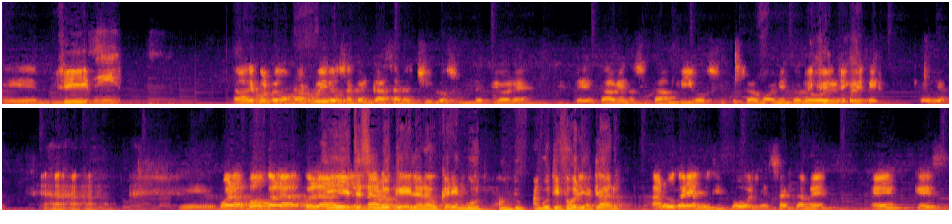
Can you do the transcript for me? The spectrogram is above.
Eh, Sí, Sí, no, disculpen, unos ruidos acá en casa, los chicos, un desfiole. Este, estaba viendo si estaban vivos, si escuchaba el movimiento luego del había. Eh, bueno, vamos con la. Con la Sí, del este es el bloque de la araucaria angu- angu- angustifolia, claro. Araucaria angustifolia, exactamente. ¿eh? Que es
